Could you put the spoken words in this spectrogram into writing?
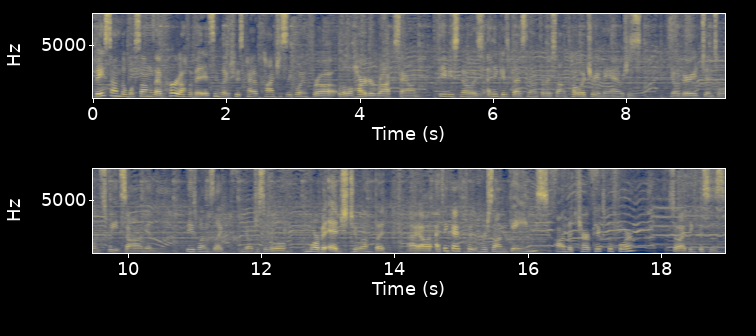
based on the songs I've heard off of it, it seems like she was kind of consciously going for a, little harder rock sound. Phoebe Snow is, I think, is best known for her song Poetry Man, which is, you know, a very gentle and sweet song. And these ones, like, you know, just a little more of an edge to them. But I, uh, I think I've put her song Games on the chart picks before. So I think this is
